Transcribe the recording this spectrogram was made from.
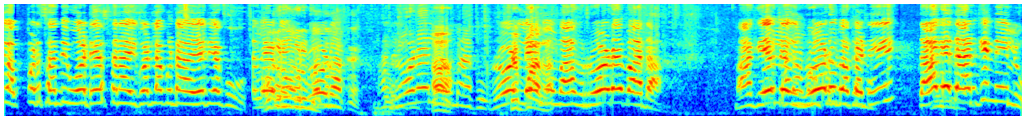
అప్పటి సంధి ఓటేస్తున్నా ఈ గొడ్లకుంట ఏరియాకు. రోడే మాకు. రోడ్ లేదు మాకు. రోడే బాధ. మాకేం లేదు రోడ్డు ఒకటి తాగేదానికి నీళ్ళు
